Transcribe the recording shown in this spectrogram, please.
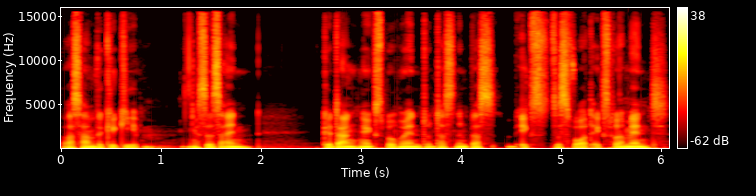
Was haben wir gegeben? Es ist ein Gedankenexperiment und das nimmt das, das Wort Experiment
